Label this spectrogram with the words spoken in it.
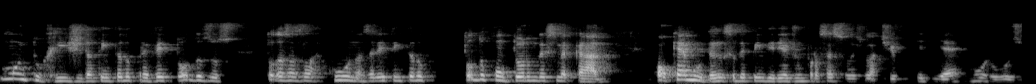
muito rígida, tentando prever todos os, todas as lacunas ali, tentando todo o contorno desse mercado. Qualquer mudança dependeria de um processo legislativo que ele é moroso.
